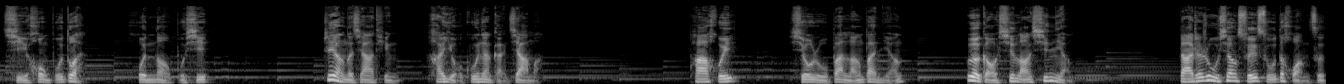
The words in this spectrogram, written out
起哄不断，婚闹不歇，这样的家庭还有姑娘敢嫁吗？趴灰，羞辱伴郎伴娘，恶搞新郎新娘，打着入乡随俗的幌子，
